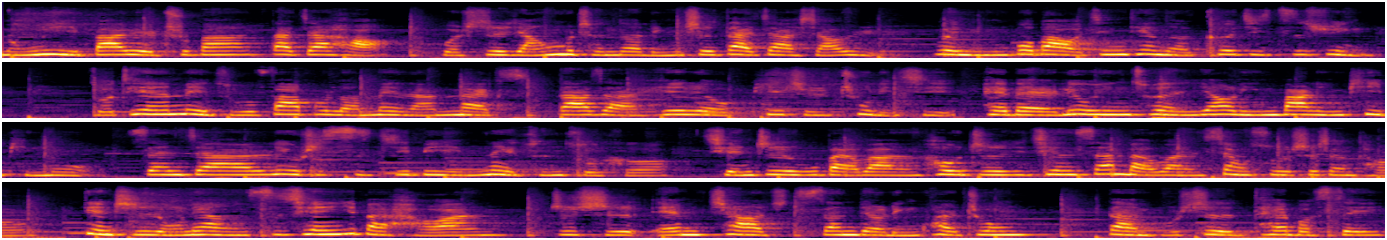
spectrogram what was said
农历八月初八，大家好，我是杨慕城的临时代驾小雨，为您播报今天的科技资讯。昨天，魅族发布了魅蓝 Max 搭载 Helio P10 处理器，配备六英寸幺零八零 P 屏幕，三加六十四 GB 内存组合，前置五百万，后置一千三百万像素摄像头，电池容量四千一百毫安，支持 M Charge 三点零快充，但不是 Table C，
